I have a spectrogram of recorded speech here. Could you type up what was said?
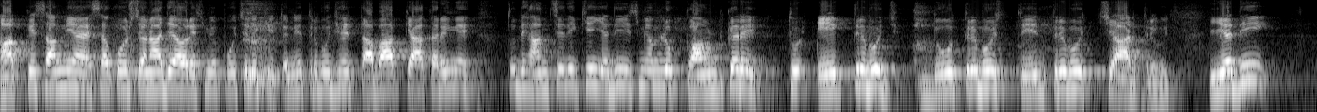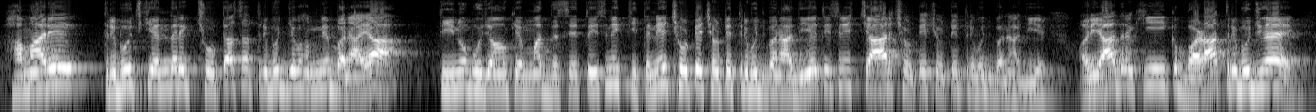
आपके सामने ऐसा क्वेश्चन आ जाए और इसमें पूछ ले कितने त्रिभुज है, तब आप क्या करेंगे? तो ध्यान से देखिए, यदि इसमें हम लोग काउंट करें तो एक त्रिभुज, दो त्रिभुज, तीन त्रिभुज, चार त्रिभुज। यदि हमारे त्रिभुज के अंदर एक छोटा सा त्रिभुज जब हमने बनाया तीनों भुजाओं के मध्य से तो इसने कितने छोटे छोटे त्रिभुज बना दिए? तो इसने चार छोटे छोटे त्रिभुज बना दिए। और याद रखिए, एक बड़ा त्रिभुज है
